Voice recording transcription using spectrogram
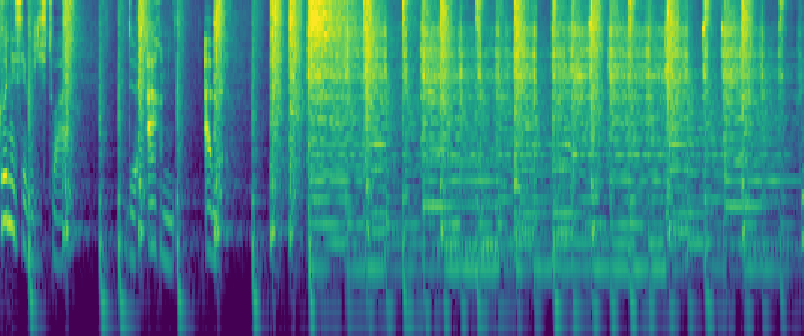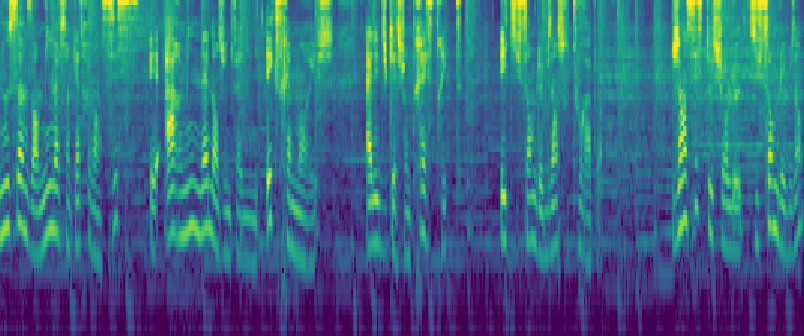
Connaissez-vous l'histoire de Army Hammer? Nous sommes en 1986 et Army naît dans une famille extrêmement riche, à l'éducation très stricte et qui semble bien sous tout rapport. J'insiste sur le qui semble bien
